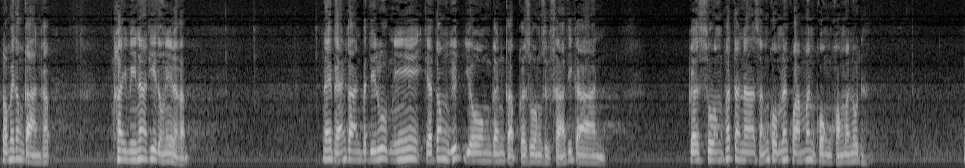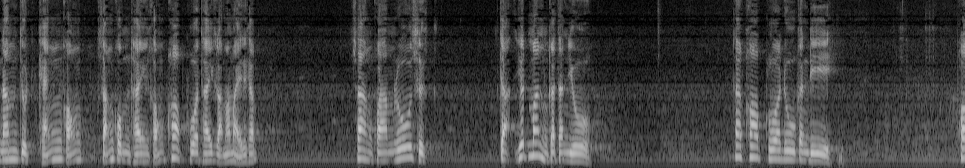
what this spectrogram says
เราไม่ต้องการครับ ใครมีหน้าที่ตรงนี้แหละครับ ในแผนการปฏิรูปนี้จะต้องยึดโยงกันกับกระทรวงศึกษาธิการ กระทรวงพัฒนาสังคมและความมั่นคงของมนุษย์นำจุดแข็งของสังคมไทยของครอบครัวไทยกลับมาใหม่เลยครับ สร้างความรู้สึกจะยึดมั่นกตัญญู ถ้าครอบครัวดูกันดี พ่อ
